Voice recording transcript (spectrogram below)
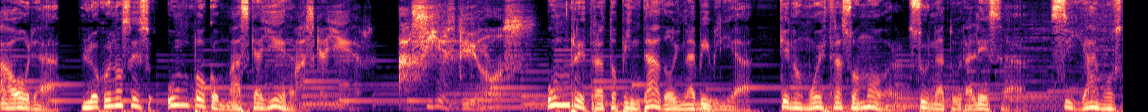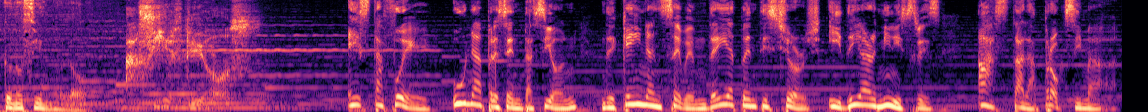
Ahora lo conoces un poco más que ayer. Más que ayer. Así es Dios. Un retrato pintado en la Biblia que nos muestra su amor, su naturaleza. Sigamos conociéndolo. Así es Dios. Esta fue una presentación de Canaan Seven Day Adventist Church y DR Ministries. Hasta la próxima.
